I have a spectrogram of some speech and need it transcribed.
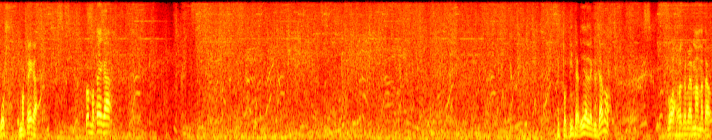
Uf, cómo pega. Cómo pega Qué poquita vida le quitamos. Otra vez me ha matado.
